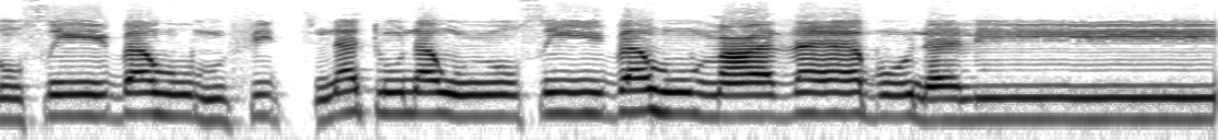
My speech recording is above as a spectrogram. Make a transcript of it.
تصيبهم فتنة أو يصيبهم عذاب أليم.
